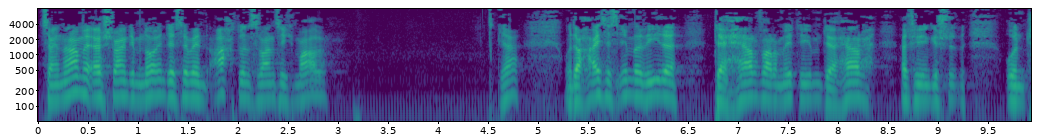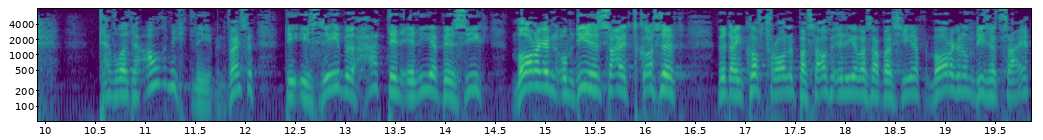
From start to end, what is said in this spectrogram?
sein Name erscheint im Neuen Testament 28 Mal. Ja, und da heißt es immer wieder, der Herr war mit ihm, der Herr hat für ihn geschritten. Und der wollte auch nicht leben. Weißt du, die Isabel hat den Elia besiegt. Morgen um diese Zeit kostet, wird ein Kopf rollen. Pass auf, Elia, was da passiert. Morgen um diese Zeit.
